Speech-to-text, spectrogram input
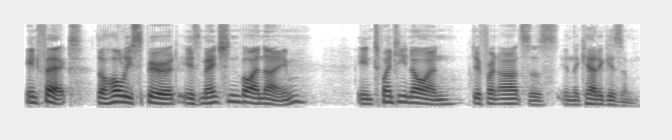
In fact, the Holy Spirit is mentioned by name in 29 different answers in the Catechism.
